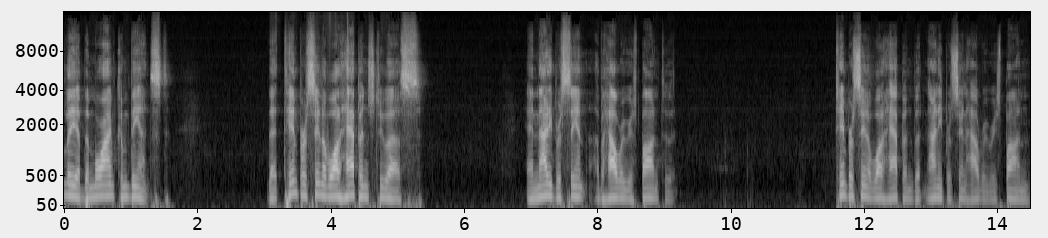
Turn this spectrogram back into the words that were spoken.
live, the more I'm convinced that 10% of what happens to us and 90% of how we respond to it. 10% of what happened, but 90% how we respond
